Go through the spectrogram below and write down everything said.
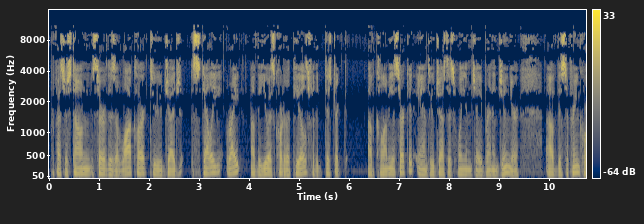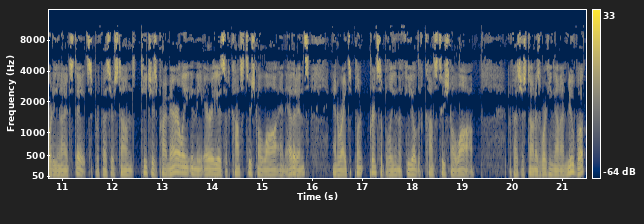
Professor Stone served as a law clerk to Judge Skelly Wright of the U.S. Court of Appeals for the District of Columbia Circuit and to Justice William J. Brennan Jr. of the Supreme Court of the United States. Professor Stone teaches primarily in the areas of constitutional law and evidence and writes principally in the field of constitutional law. Professor Stone is working on a new book,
